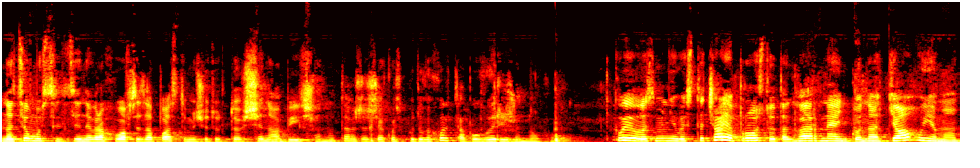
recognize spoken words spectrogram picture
На цьому стільці не врахувався запас, тому що тут товщина більша. Ну так вже ж якось буду виходити або виріжу нову. Виявилось, мені вистачає, просто так гарненько натягуємо.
